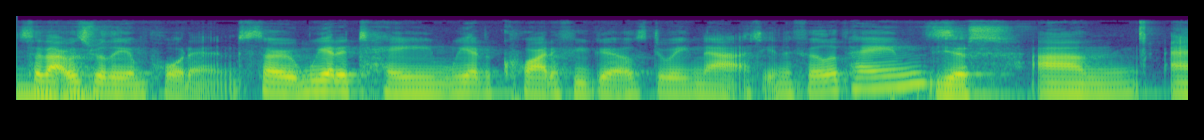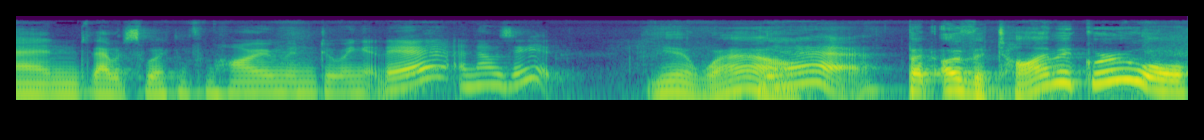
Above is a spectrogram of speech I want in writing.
So that was really important. So we had a team we had quite a few girls doing that in the philippines. Yes. um, and they were just working from home and doing it there and that was it Yeah, wow. Yeah. But over time it grew, or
